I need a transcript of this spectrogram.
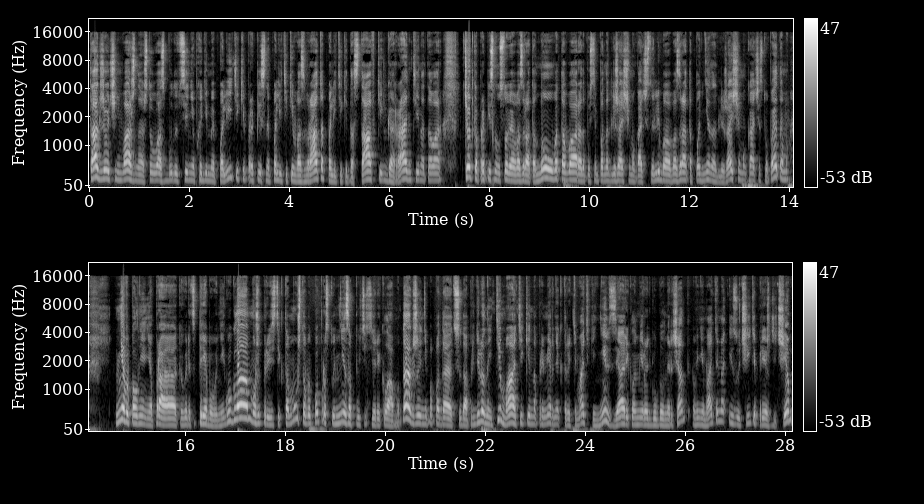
Также очень важно, что у вас будут все необходимые политики, прописаны политики возврата, политики доставки, гарантии на товар, четко прописаны условия возврата нового товара, допустим, по надлежащему качеству, либо возврата по ненадлежащему качеству, поэтому Невыполнение, как говорится, требований Гугла может привести к тому, что вы попросту не запустите рекламу. Также не попадают сюда определенные тематики. Например, некоторые тематики нельзя рекламировать Google Merchant. Внимательно изучите, прежде чем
